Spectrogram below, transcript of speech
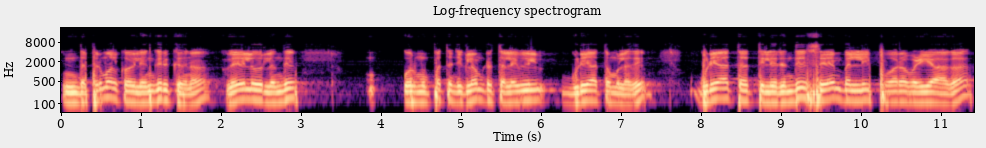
இந்த பெருமாள் கோவில் எங்கே இருக்குதுன்னா வேலூர்லேருந்து ஒரு முப்பத்தஞ்சு கிலோமீட்டர் தொலைவில் குடியாத்தம் உள்ளது. குடியாத்தத்திலிருந்து சேம்பள்ளி போகிற வழியாக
